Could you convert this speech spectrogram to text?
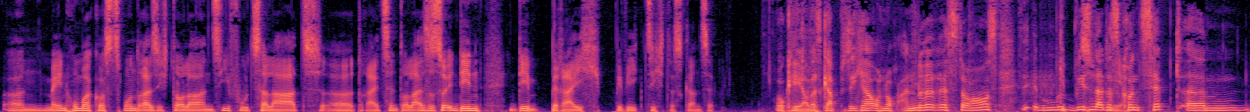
Ein Main Hummer kostet 32 Dollar, ein Seafood-Salat äh, 13 Dollar. Also so in, den, in dem Bereich bewegt sich das Ganze. Okay, aber es gab sicher auch noch andere Restaurants. Gibt's Wie ist denn da das mehr. Konzept? Ähm,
